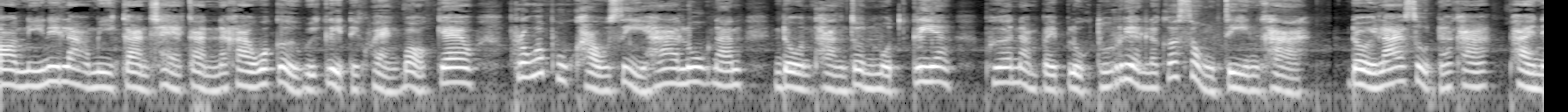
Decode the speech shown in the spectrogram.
ตอนนี้ในลาวมีการแชร์กันนะคะ ว่าเกิดวิกฤตในแขวงบ่อแก้ว เพราะว่าภูเขา4ี่ห้าลูกนั้น โดนทางจนหมดเกลี้ยง เพื่อนำไปปลูกทุเรียนแล้วก็ส่งจีนค่ะ โดยล่าสุดนะคะ ภายใน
